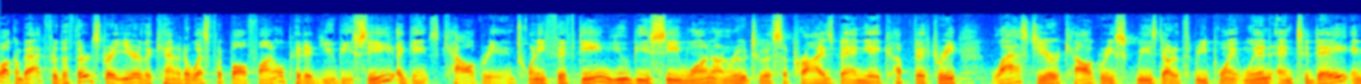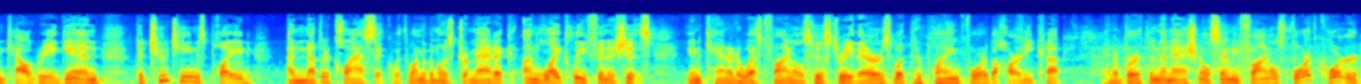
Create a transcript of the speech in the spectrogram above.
Welcome back. For the third straight year, the Canada West Football Final pitted UBC against Calgary. In 2015, UBC won en route to a surprise Vanier Cup victory. Last year, Calgary squeezed out a three point win, and today in Calgary again, the two teams played another classic with one of the most dramatic, unlikely finishes in Canada West Finals history. There's what they're playing for the Hardy Cup and a berth in the national semifinals. Fourth quarter,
